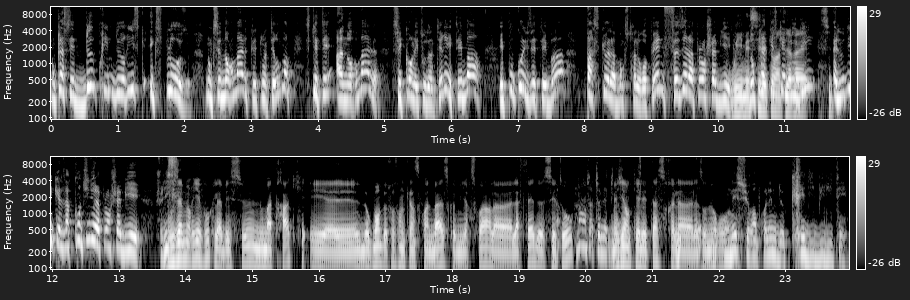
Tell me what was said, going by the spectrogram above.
Donc là, ces deux primes de risque explosent. Donc c'est normal que les taux d'intérêt augmentent. Ce qui était anormal, c'est quand les taux d'intérêt étaient bas. Et pourquoi ils étaient bas? Parce que la Banque centrale européenne faisait la planche à billets. Oui, mais Donc si là, qu'est-ce qu'elle nous dit si- Elle nous dit qu'elle va continuer la planche à billets. Je dis, Vous c'est- aimeriez, vous, que la BCE nous matraque et euh, augmente de 75 points de base, comme hier soir la, la Fed, ses taux? Non, honnêtement. Imaginez en quel état serait la, la zone On- euro. On hein. est sur un problème de crédibilité.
